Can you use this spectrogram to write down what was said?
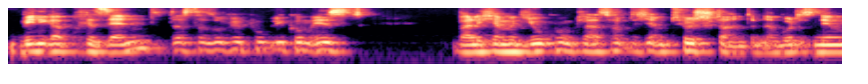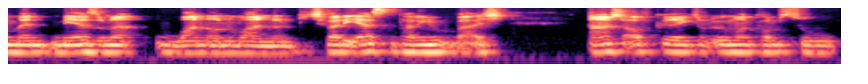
weniger präsent, dass da so viel Publikum ist, weil ich ja mit Joko und Klaas hauptsächlich am Tisch stand. Und dann wurde es in dem Moment mehr so eine One-on-One. -on -One. Und ich war die ersten paar Minuten war ich arsch aufgeregt und irgendwann kommst du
